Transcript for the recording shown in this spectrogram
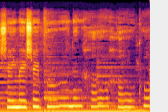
谁没谁不能好好过。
